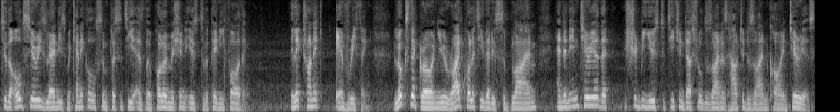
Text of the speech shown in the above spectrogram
to the old series Landy's mechanical simplicity as the Apollo mission is to the penny farthing. Electronic everything. Looks that grow on you, ride quality that is sublime, and an interior that should be used to teach industrial designers how to design car interiors.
